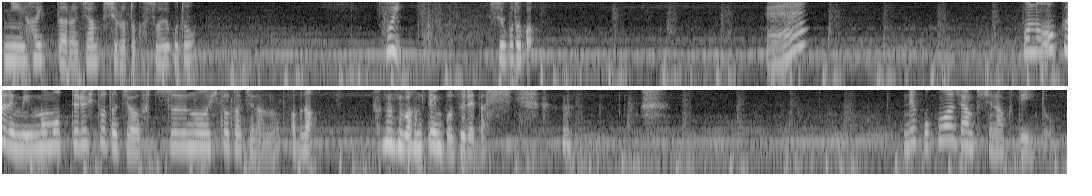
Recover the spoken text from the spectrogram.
に入ったらジャンプしろとかそういうこと？ほい。そういうことか。え？この奥で見守ってる人たちは普通の人たちなの？危な。ワンテンポずれたし。でここはジャンプしなくていいと。え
